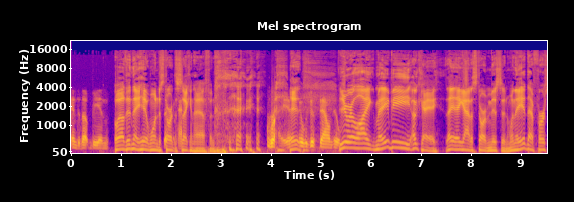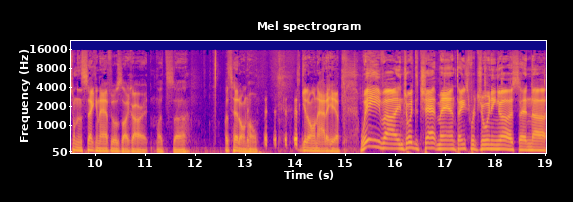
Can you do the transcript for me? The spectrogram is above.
ended up being Well, then they hit one to start the second half, and right. It, it was just downhill. you were like, maybe okay, they, they got to start missing. When they hit that first one in the second half, it was like, all right, let's uh, let's head on home, let's get on out of here. We've uh, enjoyed the chat, man. Thanks for joining us, and uh,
